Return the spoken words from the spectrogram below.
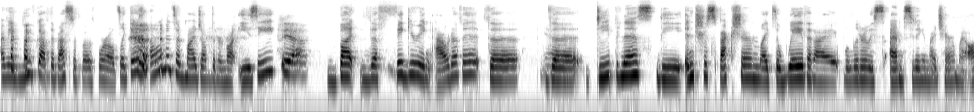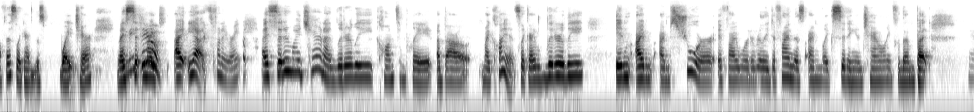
i mean you've got the best of both worlds like there's elements of my job that are not easy yeah. but the figuring out of it the Yeah. the deepness the introspection like the way that i will literally, I'm sitting in my chair in my office like i have this white chair and i Me sit in my i yeah it's funny right i sit in my chair and i literally contemplate about my clients like i literally in i'm i'm sure if i were to really define this i'm like sitting and channeling for them but yeah.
